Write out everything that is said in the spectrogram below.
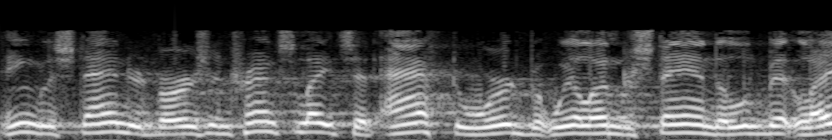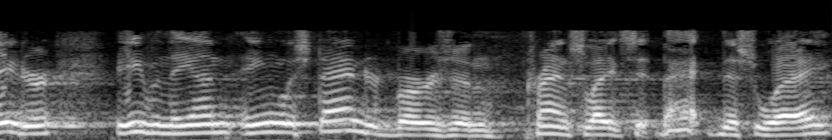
English Standard Version translates it afterward, but we'll understand a little bit later. Even the English Standard Version translates it back this way.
